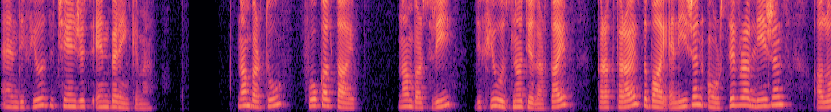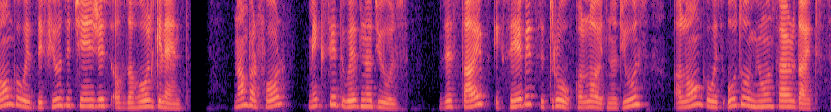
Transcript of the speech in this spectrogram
and diffuse changes in parenchyma. Number two, focal type. Number three, diffuse nodular type, characterized by a lesion or several lesions along with diffuse changes of the whole gland. Number 4. Mixed with nodules. This type exhibits true colloid nodules along with autoimmune thyroiditis.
